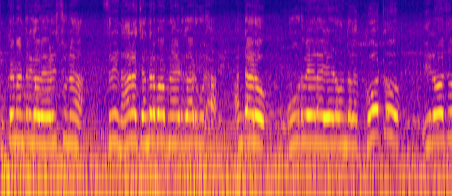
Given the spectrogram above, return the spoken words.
ముఖ్యమంత్రిగా వ్యవహరిస్తున్న శ్రీ నారా చంద్రబాబు నాయుడు గారు కూడా అంటారు మూడు వేల ఏడు వందల కోట్లు ఈరోజు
